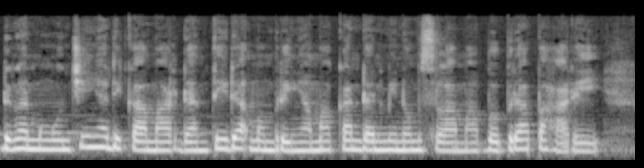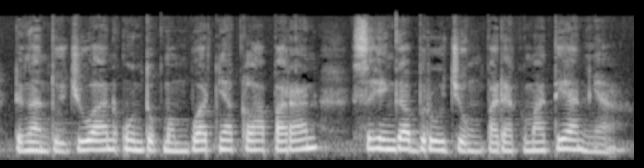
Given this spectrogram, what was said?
dengan menguncinya di kamar dan tidak memberinya makan dan minum selama beberapa hari dengan tujuan untuk membuatnya kelaparan sehingga berujung pada kematiannya.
